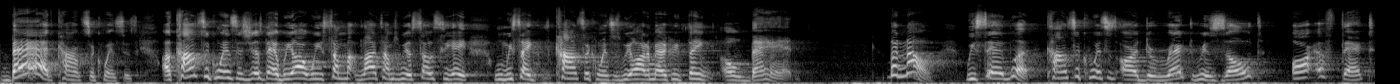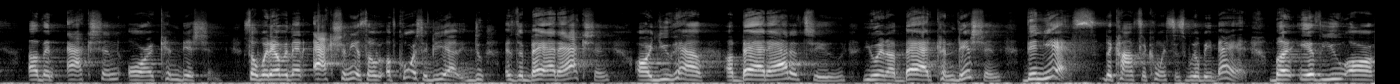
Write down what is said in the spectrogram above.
bad consequences. A consequence is just that we always some a lot of times we associate when we say consequences, we automatically think, oh, bad. But no, we said what? Consequences are a direct result or effect of an action or a condition. So whatever that action is, so of course, if you have do is a bad action or you have a bad attitude, you're in a bad condition, then yes, the consequences will be bad. But if you are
